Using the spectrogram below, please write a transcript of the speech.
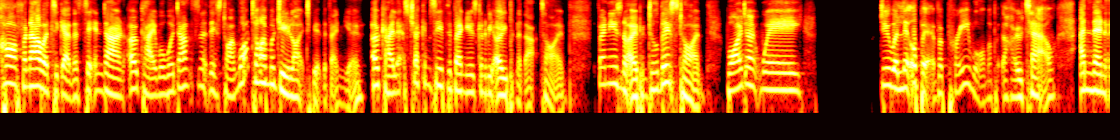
half an hour together sitting down. Okay, well, we're dancing at this time. What time would you like to be at the venue? Okay, let's check and see if the venue is going to be open at that time. The venue is not open till this time. Why don't we do a little bit of a pre warm up at the hotel, and then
